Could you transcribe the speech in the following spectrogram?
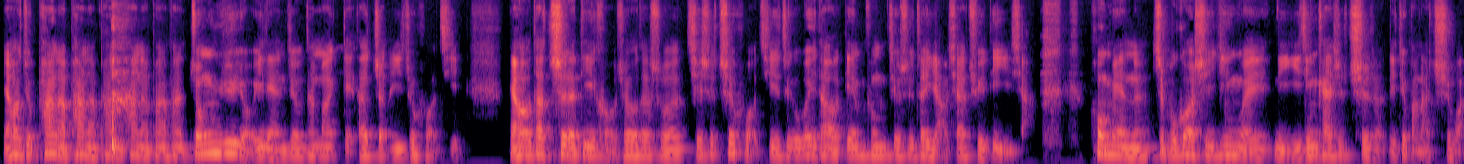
然后就盼了盼了盼盼了盼盼，终于有一年就他妈给他整了一只火鸡，然后他吃了第一口之后，他说：“其实吃火鸡这个味道的巅峰就是在咬下去第一下，后面呢，只不过是因为你已经开始吃了，你就把它吃完，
